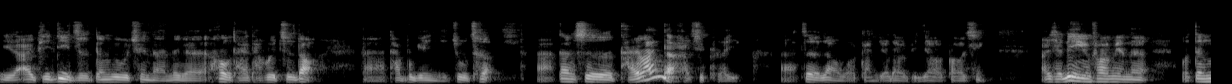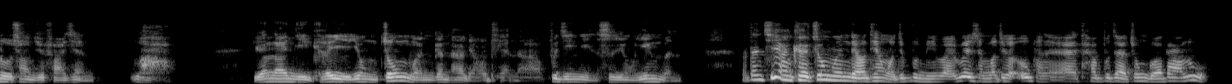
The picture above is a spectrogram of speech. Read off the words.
你的 IP 地址登录去呢，那个后台他会知道，啊，他不给你注册，啊，但是台湾的还是可以，啊，这让我感觉到比较高兴。而且另一方面呢，我登录上去发现，哇，原来你可以用中文跟他聊天呢，不仅仅是用英文。但既然可以中文聊天，我就不明白为什么这个 OpenAI 它不在中国大陆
